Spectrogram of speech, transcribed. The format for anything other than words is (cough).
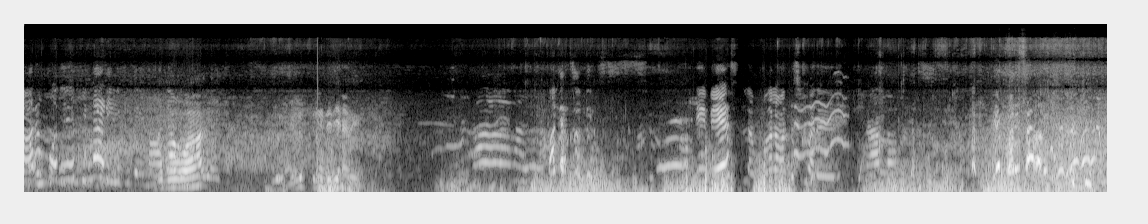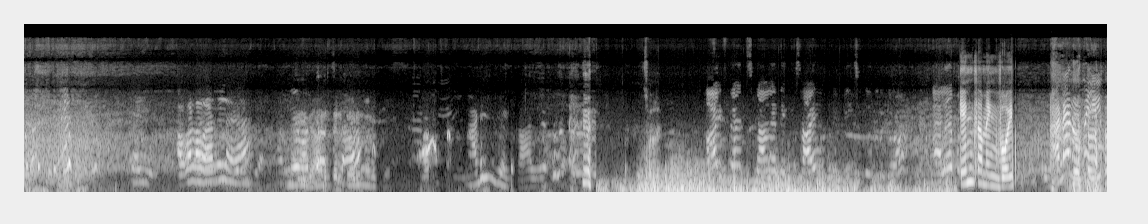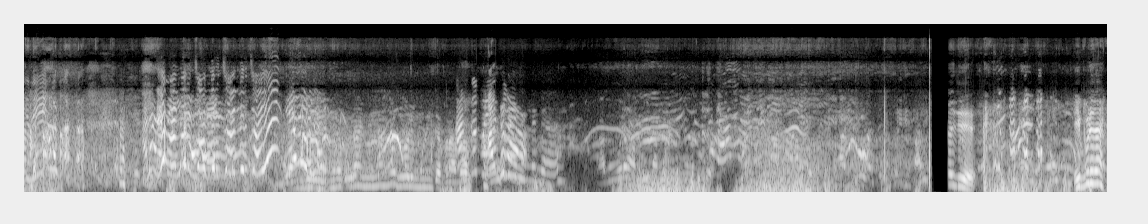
வரும்போது பின்னாடி இருக்கு தெரியுமா? தெரியாது. முதல்ல வந்துருச்சு. அவ்வளோ வரல. ஹாய் ஃப்ரெண்ட்ஸ் நாங்க இன்னைக்கு சாயல்குடி பீச்சுக்கு வந்திருக்கோம். அலை Incoming voice. ஆனா ரொம்ப. இவனுக்குலாம் நின்னோம்னா கோலி முடிஞ்ச அப்புறம். (laughs) இப்படிதான்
